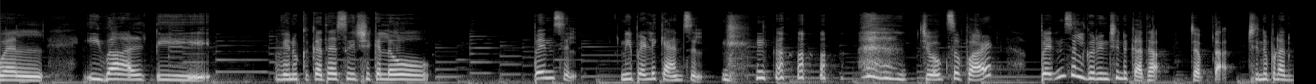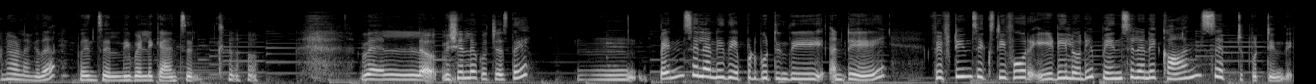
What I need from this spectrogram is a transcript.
వెల్ ఇవాల్టి వెనుక కథ శీర్షికలో పెన్సిల్. నీ పెళ్ళి క్యాన్సిల్. జోక్స్ పార్ట్ పెన్సిల్ గురించిన కథ చెప్తా. చిన్నప్పుడు అనుకునేవాళ్ళం కదా పెన్సిల్ నీ పెళ్ళి క్యాన్సిల్. వెల్ విషయంలోకి వచ్చేస్తే పెన్సిల్ అనేది ఎప్పుడు పుట్టింది అంటే ఫిఫ్టీన్ సిక్స్టీ ఫోర్ ఏడీలోనే పెన్సిల్ అనే కాన్సెప్ట్ పుట్టింది.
